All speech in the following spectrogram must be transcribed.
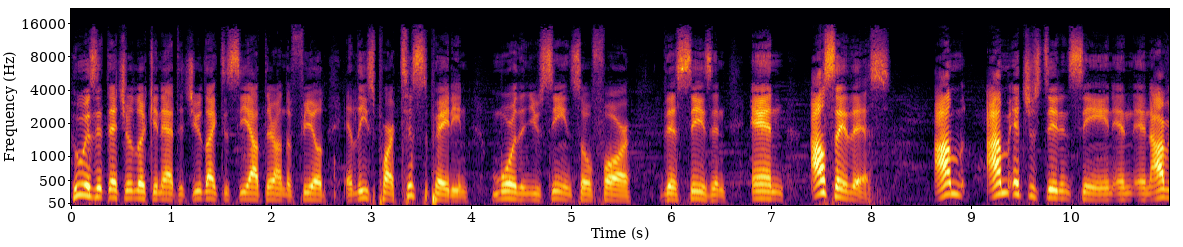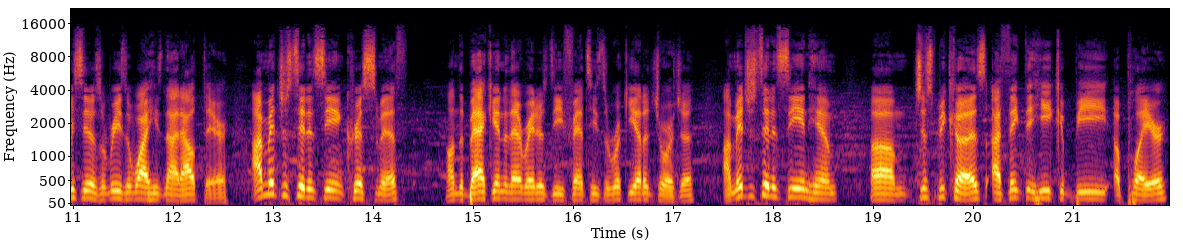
Who is it that you're looking at that you'd like to see out there on the field, at least participating more than you've seen so far this season? And I'll say this I'm I'm interested in seeing, and, and obviously there's a reason why he's not out there. I'm interested in seeing Chris Smith on the back end of that Raiders defense. He's the rookie out of Georgia. I'm interested in seeing him um, just because I think that he could be a player.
